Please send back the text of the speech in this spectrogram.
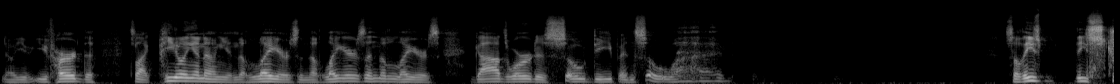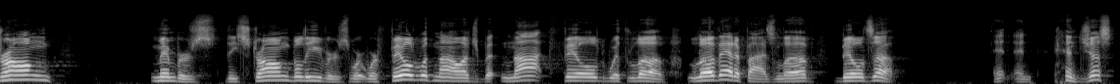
You know, you, you've heard the, it's like peeling an onion, the layers and the layers and the layers. God's Word is so deep and so wide. So these, these strong members, these strong believers, were, were filled with knowledge, but not filled with love. Love edifies, love builds up. And, and, and just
